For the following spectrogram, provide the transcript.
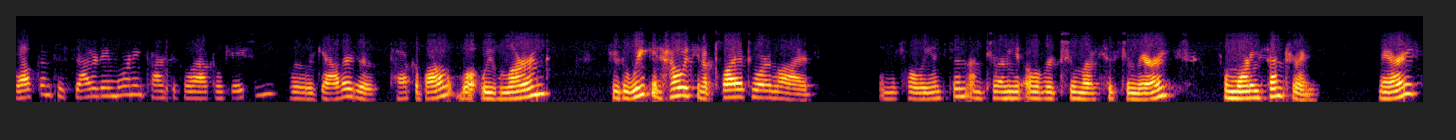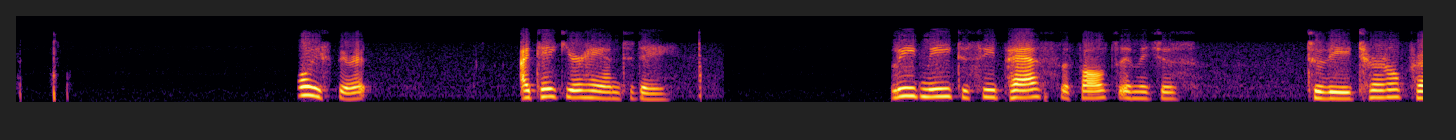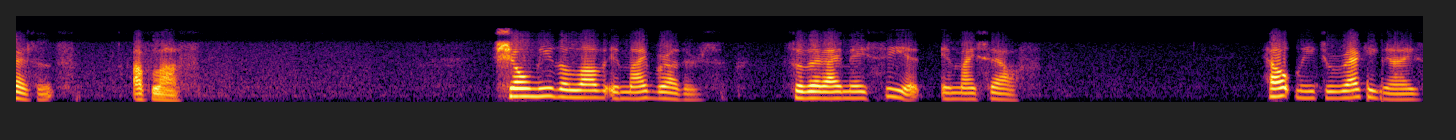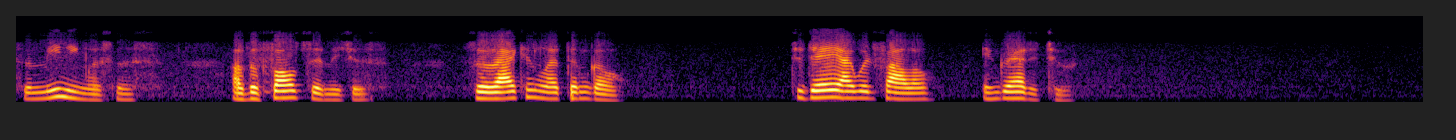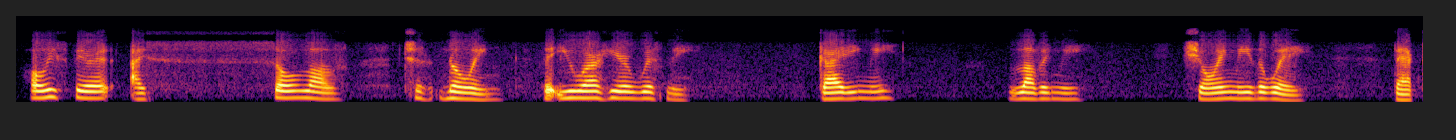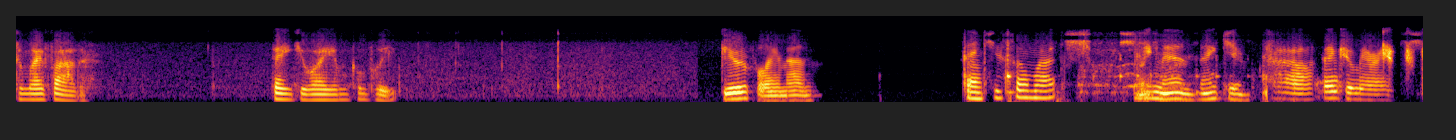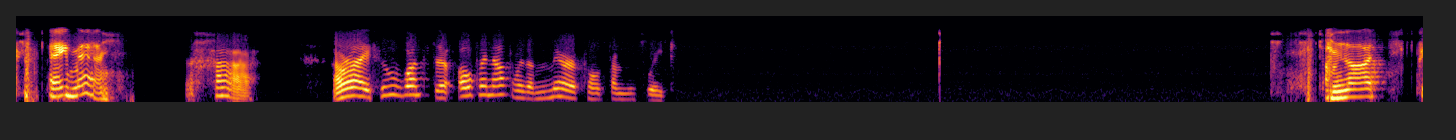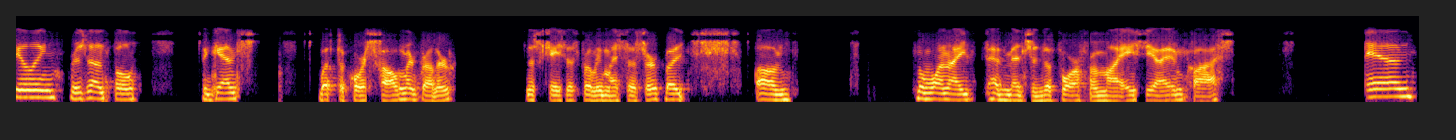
Welcome to Saturday Morning Practical Applications, where we gather to talk about what we've learned through the week and how we can apply it to our lives. In this holy instant, I'm turning it over to my sister Mary for morning centering. Mary? Holy Spirit, I take your hand today. Lead me to see past the false images to the eternal presence of love. Show me the love in my brothers so that I may see it in myself. Help me to recognize the meaninglessness of the false images so that I can let them go. Today I would follow in gratitude. Holy Spirit, I so love to knowing that you are here with me, guiding me, loving me, showing me the way back to my Father. Thank you, I am complete. Beautiful, amen. Thank you so much. Amen. Thank you. Uh, thank you, Mary. Amen. Aha. All right, who wants to open up with a miracle from this week? I'm not feeling resentful against what the course called my brother. In this case, it's really my sister, but um, the one I had mentioned before from my ACIM class. And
